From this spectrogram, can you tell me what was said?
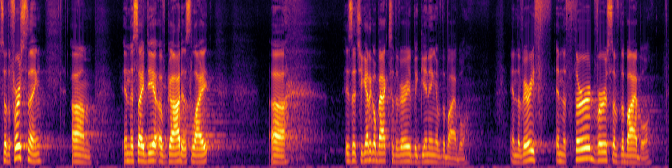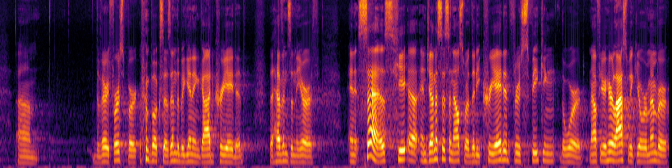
So, the first thing um, in this idea of God as light uh, is that you got to go back to the very beginning of the Bible. In the, very in the third verse of the Bible, um, the very first book says, In the beginning, God created the heavens and the earth. And it says he, uh, in Genesis and elsewhere that he created through speaking the word. Now, if you're here last week, you'll remember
